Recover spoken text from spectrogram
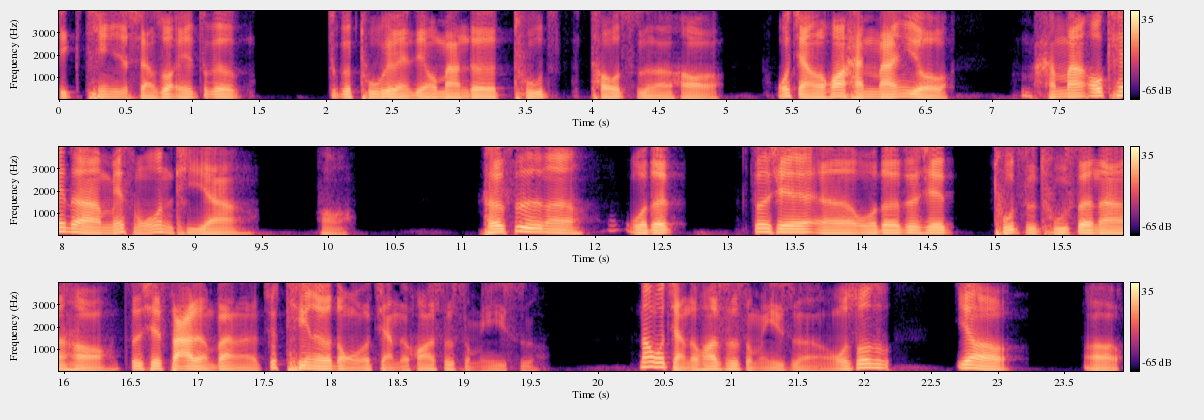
一听就想说，哎，这个这个土匪流氓的图头子呢，哈，我讲的话还蛮有，还蛮 OK 的啊，没什么问题呀，哦。可是呢，我的这些呃，我的这些徒子徒孙啊，哈，这些杀人犯啊，就听得懂我讲的话是什么意思？那我讲的话是什么意思啊？我说是要呃。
